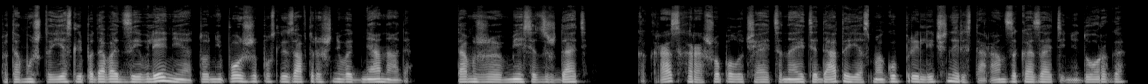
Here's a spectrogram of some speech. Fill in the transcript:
потому что если подавать заявление, то не позже послезавтрашнего дня надо. Там же месяц ждать. Как раз хорошо получается, на эти даты я смогу приличный ресторан заказать и недорого».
